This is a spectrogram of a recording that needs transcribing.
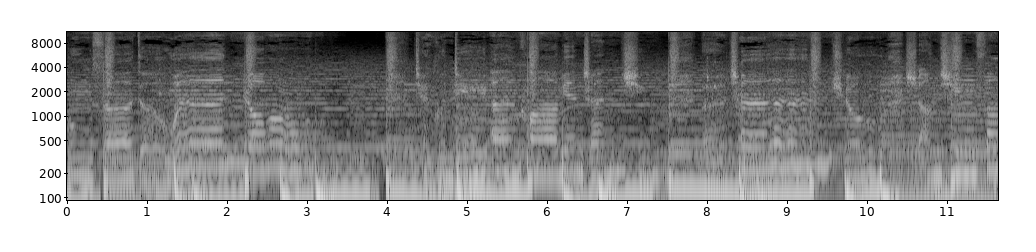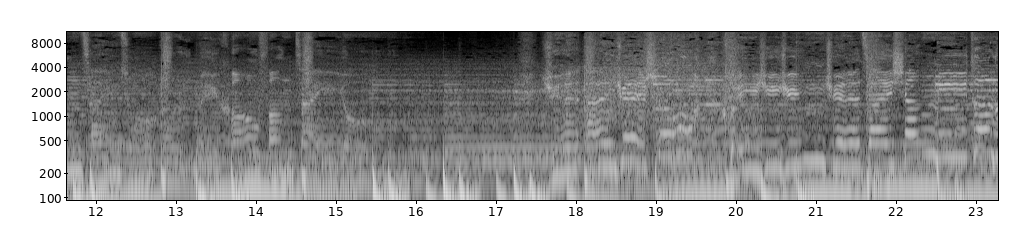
红色的温柔，天昏地暗，画面崭新而陈旧。伤心放在左，而美好放在右。越爱越瘦，回忆晕厥在想你的路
